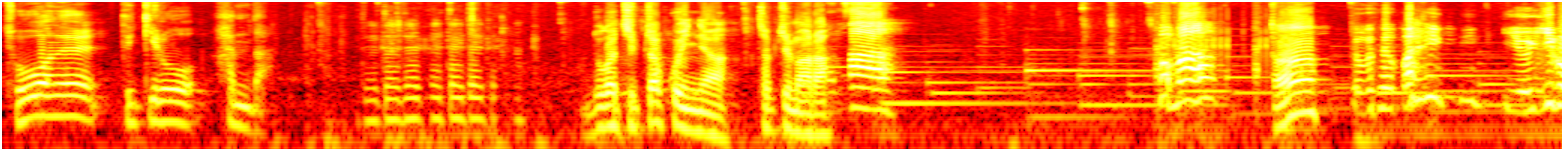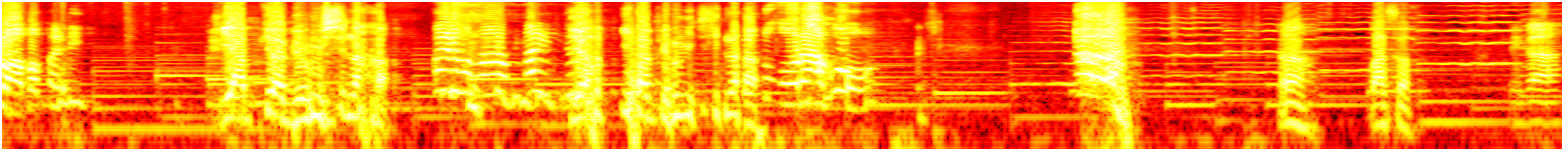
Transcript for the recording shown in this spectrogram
조언을 듣기로 한다 누가 집 잡고 있냐? 잡지 마라 엄마. 엄마. 어? 여보세요 빨리 여기로 와봐 빨리. 야, 야 병신아 빨리 와 빨리 야, 야 병신아 또 오라고. 어 왔어 내가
